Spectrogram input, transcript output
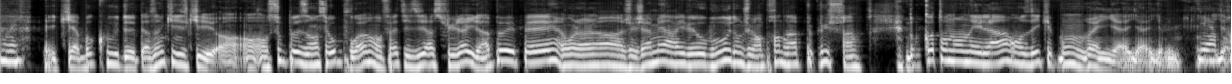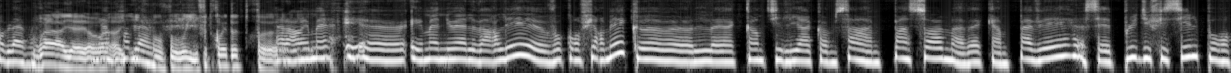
Oui. et qu'il y a beaucoup de personnes qui, qui en, en sous-pesant, c'est au poids en fait, ils se disent ah, celui-là il est un peu épais, oh là là, je vais jamais arriver au bout, donc je vais en prendre un peu plus fin. Donc quand on en est là, on se dit que bon, ouais, il y a, y a, il y a- Il y a un problème. voilà, il y a, voilà, problème. il faut, faut- oui, il faut trouver d'autres. euh, Alors, euh, Emmanuel Varlet, euh, vous confirmez que quand il y a comme ça un pinceau avec un pavé, c'est plus difficile pour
